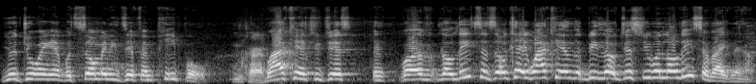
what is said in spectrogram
You're doing it with so many different people. Okay. Why can't you just? Eh, well, if Lolita's okay, why can't it be just you and Lolita right now?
